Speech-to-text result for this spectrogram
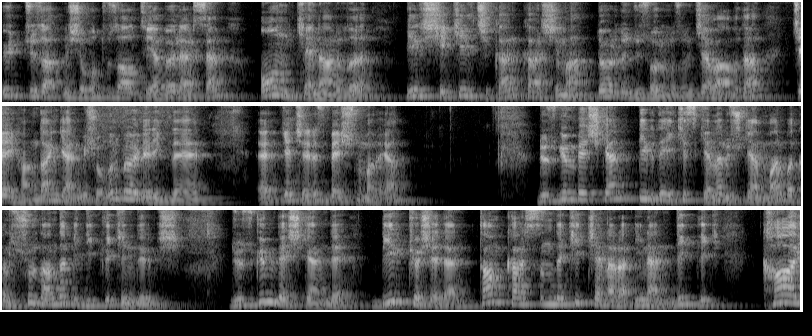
360'ı 36'ya bölersem 10 kenarlı bir şekil çıkar karşıma. Dördüncü sorumuzun cevabı da Ceyhan'dan gelmiş olur böylelikle. Evet geçeriz 5 numaraya. Düzgün beşgen bir de ikizkenar üçgen var. Bakın şuradan da bir diklik indirmiş. Düzgün beşgende bir köşeden tam karşısındaki kenara inen diklik kay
